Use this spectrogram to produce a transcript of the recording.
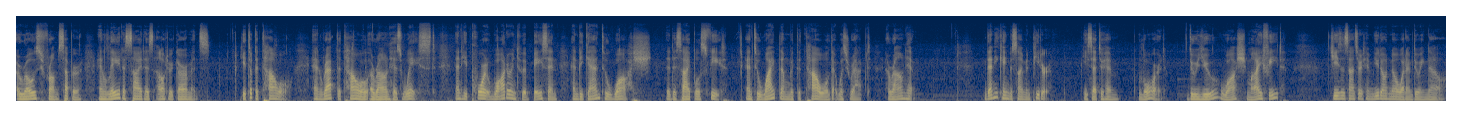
arose from supper and laid aside his outer garments. He took a towel and wrapped the towel around his waist. Then he poured water into a basin and began to wash the disciples' feet and to wipe them with the towel that was wrapped around him. Then he came to Simon Peter. He said to him, Lord, do you wash my feet? Jesus answered him, You don't know what I'm doing now,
